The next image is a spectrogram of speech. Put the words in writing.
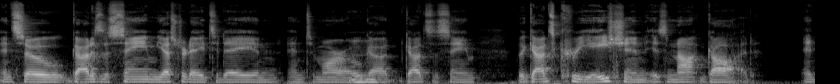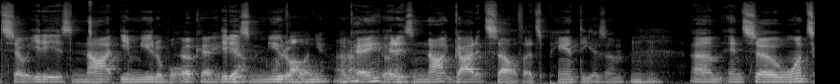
And so God is the same yesterday, today, and and tomorrow. God God's the same, but God's creation is not God, and so it is not immutable. Okay, it is yeah, I'm mutable. you. Uh-huh, Okay, it is not God itself. That's pantheism. Um, and so once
